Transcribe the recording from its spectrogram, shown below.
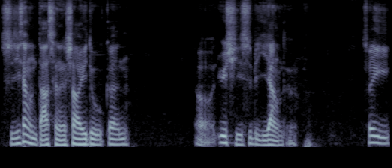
实际上达成的效益度跟呃预期是不是一样的，所以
